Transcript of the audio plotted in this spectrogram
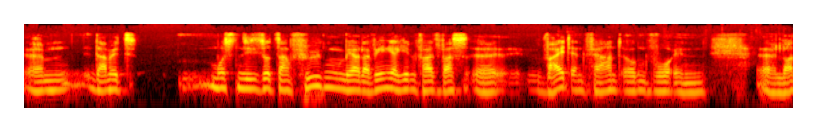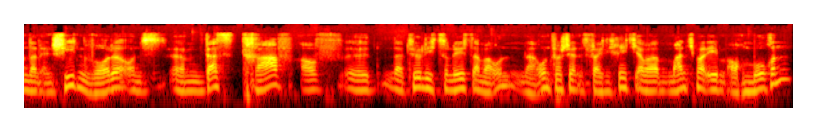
ähm, damit mussten sie sozusagen fügen, mehr oder weniger jedenfalls, was äh, weit entfernt irgendwo in äh, London entschieden wurde. Und ähm, das traf auf äh, natürlich zunächst einmal un na, Unverständnis vielleicht nicht richtig, aber manchmal eben auch Murren.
